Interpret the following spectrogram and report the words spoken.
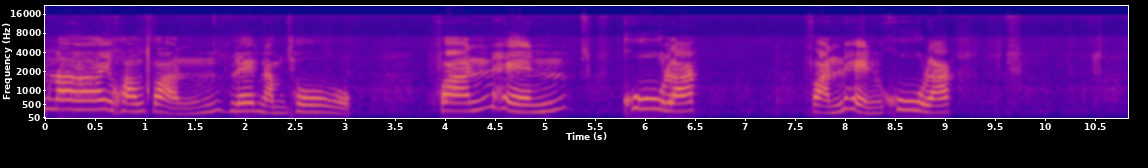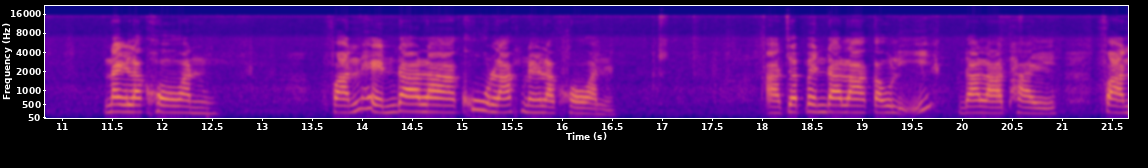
ำนายความฝันเลขนำโชค ฝันเห็นคู่รัก ฝันเห็นคู่รัก ในละคร ฝันเห็นดาราคู่รักในละคร อาจจะเป็นดาราเกาหลี ดาราไทย ฝัน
